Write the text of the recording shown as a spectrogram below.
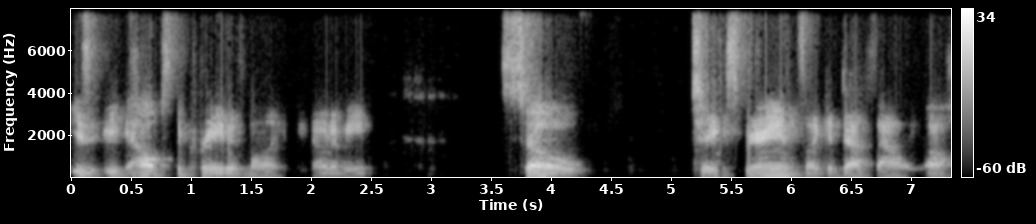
is it helps the creative mind you know what i mean so to experience like a death valley oh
